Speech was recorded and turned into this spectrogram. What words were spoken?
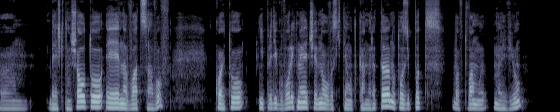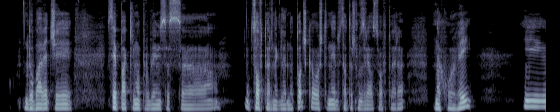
а, бележките на шоуто е на Влад Савов, който и преди говорихме, че е много възхитен от камерата, но този път в това му ревю добавя, че все пак има проблеми с а, от софтуерна гледна точка. Още не е достатъчно зрял софтуера на Huawei. И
